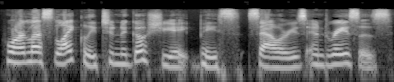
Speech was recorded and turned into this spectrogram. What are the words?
who are less likely to negotiate base salaries and raises.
